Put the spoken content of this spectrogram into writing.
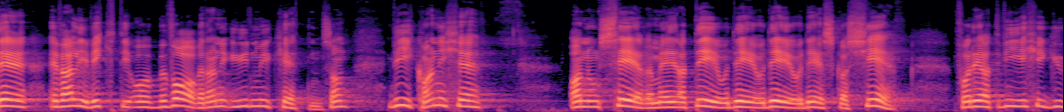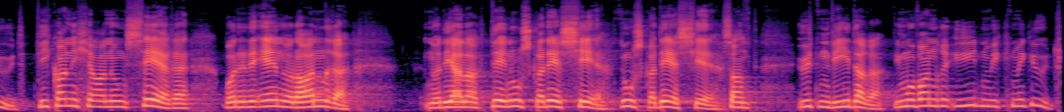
det er veldig viktig å bevare denne ydmykheten. Sånn? Vi kan ikke annonsere med at det og det og det og det skal skje, for det at vi er ikke Gud. Vi kan ikke annonsere både det ene og det andre når det gjelder det, nå skal det skje, nå skal det skje, sant? uten videre. Vi må vandre ydmykt med Gud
